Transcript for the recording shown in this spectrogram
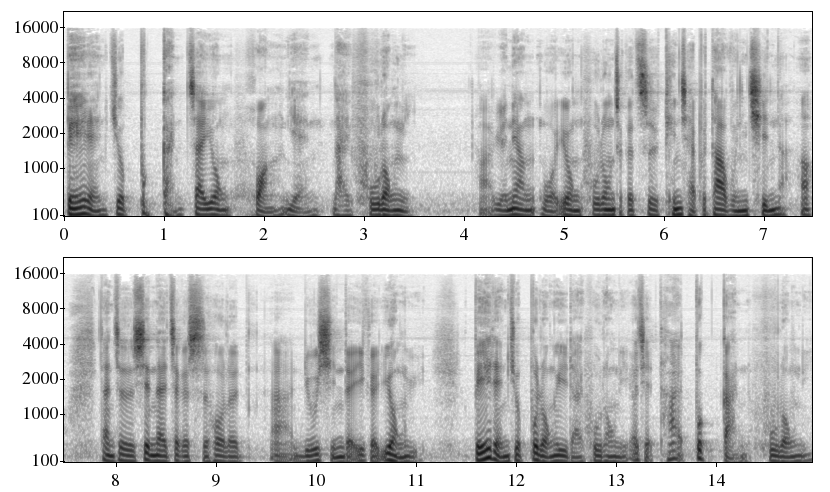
别人就不敢再用谎言来糊弄你。啊，原谅我用“糊弄”这个字听起来不大文青了啊，但这是现在这个时候的啊流行的一个用语，别人就不容易来糊弄你，而且他也不敢糊弄你，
